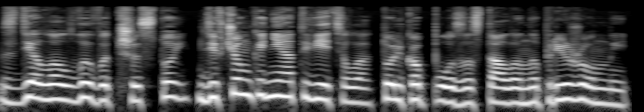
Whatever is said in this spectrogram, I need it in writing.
Сделал вывод шестой. Девчонка не ответила, только поза стала напряженной.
